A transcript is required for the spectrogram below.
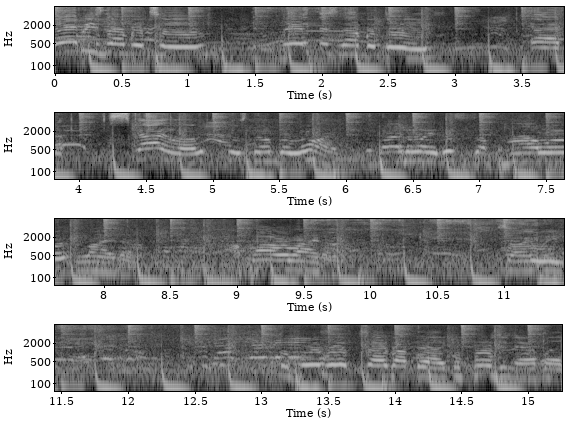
Derby's number two, Faith is number three, and Skylar is number one. And by the way, this is a power lineup. A lineup. Sorry, we. Sorry about the confusion there, but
